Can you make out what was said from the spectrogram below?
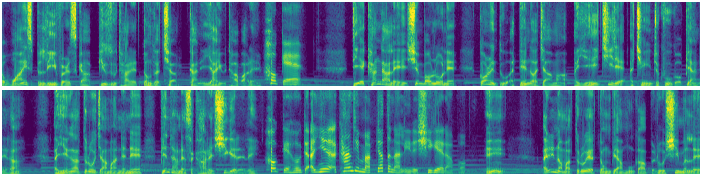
the wise believers ကပြုစုထားတဲ့သုံးသက်ချက်ကနေရယူထားပါတယ်ဟုတ်ကဲ့ဒီအခန်းကလည်းရှင်ပေါလုနဲ့ကောရိန္သုအတင်းတော်ကြားမှာအရေးကြီးတဲ့အချိန်တစ်ခုကိုပြနေတာအရင်ကသူတို့ကြားမှာနည်းနည်းပြင်းထန်တဲ့စကားတွေရှိခဲ့တယ်လေဟုတ်ကဲ့ဟုတ်တယ်အရင်အခန်းကြီးမှာပြဿနာလေးတွေရှိခဲ့တာပေါ့အင်းအဲ့ဒီနောက်မှာသူတို့ရဲ့တုံ့ပြမှုကဘယ်လိုရှိမလဲ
